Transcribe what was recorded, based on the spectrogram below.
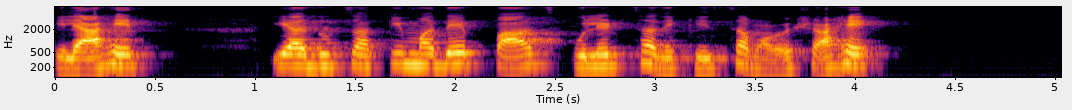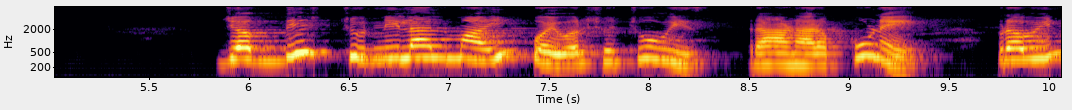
केल्या आहेत. या दुचाकीमध्ये पाच बुलेटचा देखील समावेश आहे. जगदीश चुन्नीलाल माई वयवर्ष चोवीस राहणार पुणे. प्रवीण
